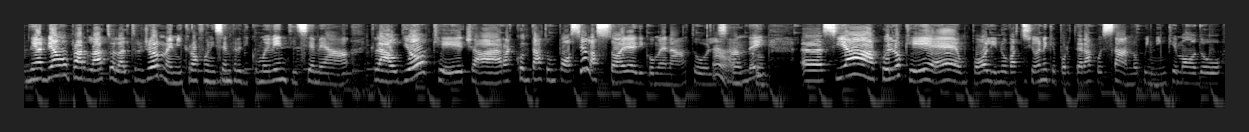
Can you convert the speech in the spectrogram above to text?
Ne abbiamo parlato l'altro giorno ai microfoni sempre di Come Eventi insieme a Claudio che ci ha raccontato un po' sia la storia di come è nato il Ah, Sunday ecco. Eh, sia quello che è un po' l'innovazione che porterà quest'anno, quindi in che modo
